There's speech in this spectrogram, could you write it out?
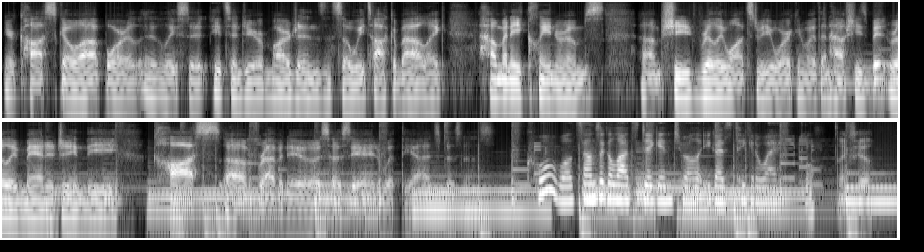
your costs go up, or at least it eats into your margins. And so we talk about like how many clean rooms um, she really wants to be working with and how she's really managing the costs of revenue associated with the ads business. Cool. Well, it sounds like a lot to dig into. I'll let you guys take it away. Cool. Thanks, Kayla.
